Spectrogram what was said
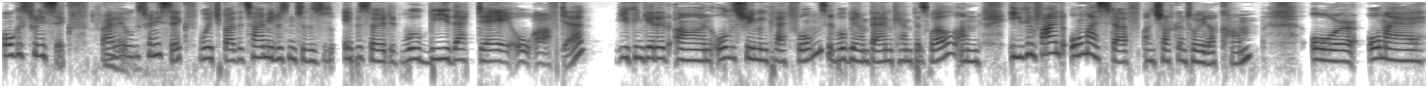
August 26th, Friday, hmm. August 26th, which by the time you listen to this episode, it will be that day or after. You can get it on all the streaming platforms. It will be on Bandcamp as well. On you can find all my stuff on shotguntory.com or all my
